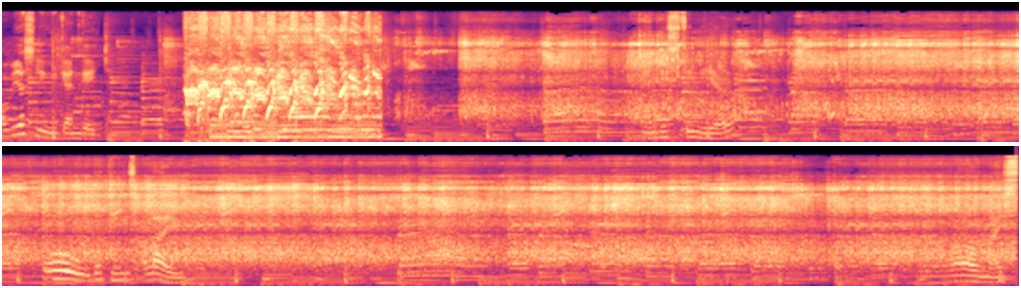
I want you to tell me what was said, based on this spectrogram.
Obviously we can get and this thing here. Oh the thing is alive. Oh nice.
